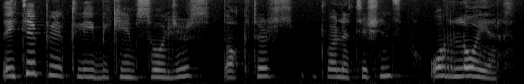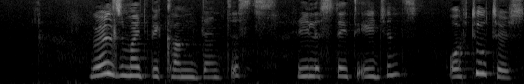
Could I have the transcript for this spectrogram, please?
They typically became soldiers, doctors, politicians, or lawyers. Girls might become dentists, real estate agents, or tutors.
